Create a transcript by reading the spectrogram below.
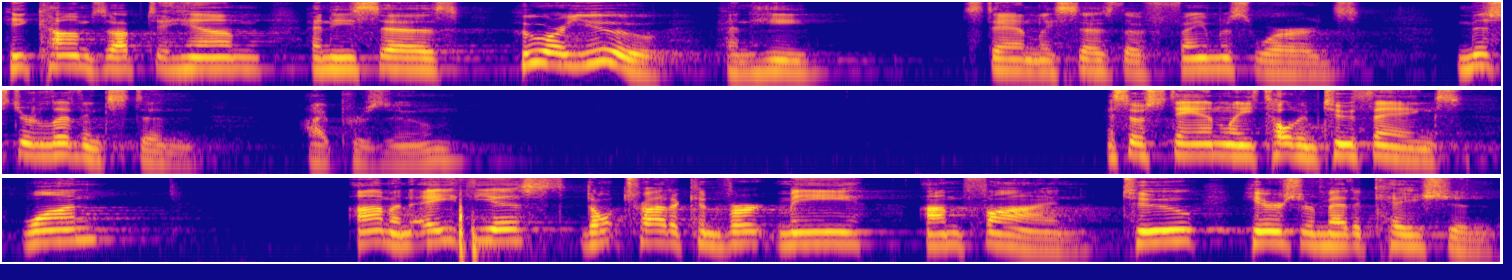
He comes up to him and he says, Who are you? And he, Stanley says the famous words, Mr. Livingstone, I presume. And so Stanley told him two things. One, I'm an atheist. Don't try to convert me. I'm fine. Two, here's your medication.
